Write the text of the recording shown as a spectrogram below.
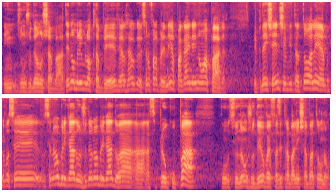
de um judeu no Shabbat, você não fala para ele nem apagar e nem não apaga. Porque você, você não é obrigado, o judeu não é obrigado a, a, a se preocupar se o não judeu vai fazer trabalho em Shabbat ou não.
